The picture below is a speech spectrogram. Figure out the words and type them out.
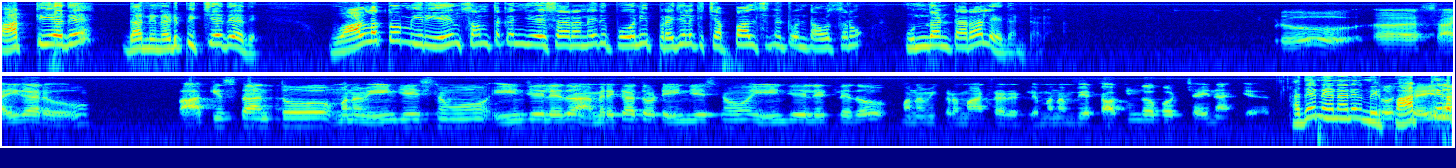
పార్టీ అదే దాన్ని నడిపించేదే అదే. వాళ్ళతో మీరు ఏం సంతకం చేశారనేది పోనీ ప్రజలకి చెప్పాల్సినటువంటి అవసరం ఉందంటారా లేదంటారా? ఇప్పుడు సాయి గారు పాకిస్తాన్తో మనం ఏం చేసినామో ఏం చేయలేదో అమెరికా తోటి ఏం చేసినామో ఏం చేయలేట్లేదో మనం ఇక్కడ మాట్లాడట్లేదు మనం we are talking about China here అదే నేను అనేది మీరు పార్టీల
